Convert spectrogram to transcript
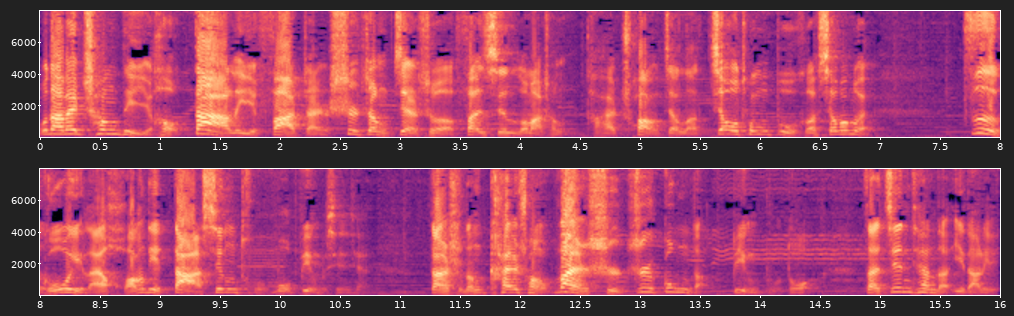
屋大维称帝以后，大力发展市政建设，翻新罗马城。他还创建了交通部和消防队。自古以来，皇帝大兴土木并不新鲜，但是能开创万世之功的并不多。在今天的意大利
